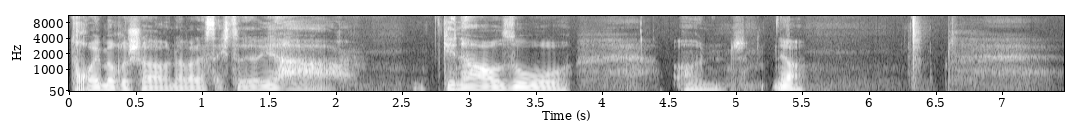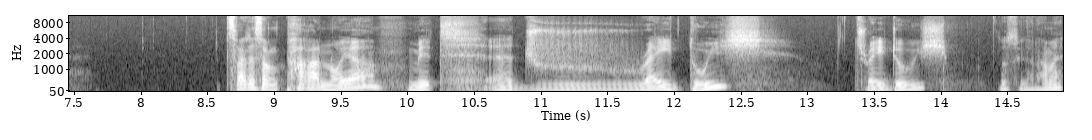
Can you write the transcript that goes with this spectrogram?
träumerischer und da war das echt so, ja, genau so. Und ja. Zweiter Song Paranoia mit äh, Dre Durch. Dre Durch lustiger Name,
